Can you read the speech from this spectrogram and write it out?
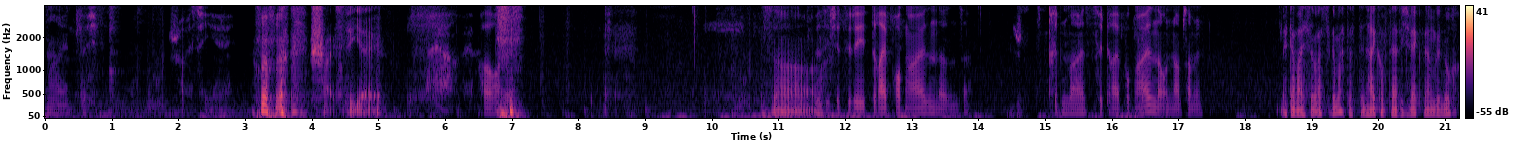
Na, endlich. Scheiß Vieh, ey. Scheiß Vieh, ey. Brauchen wir. So. Bis ich jetzt wieder die drei Brocken Eisen, da sind sie. Zum dritten Mal ist es wieder drei Brocken Eisen da unten absammeln. Da weißt du, was du gemacht hast. Den Haikopf werfe ich weg, wir haben genug.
